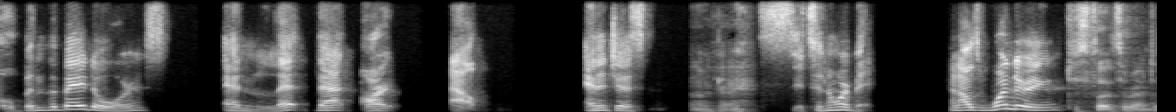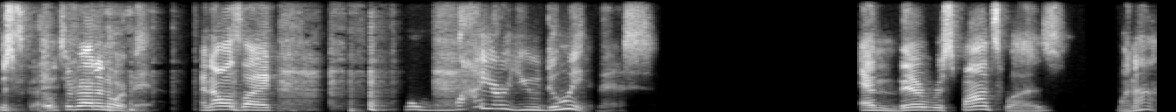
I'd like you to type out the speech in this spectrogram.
open the bay doors, and let that art out. And it just Okay. sits in orbit. And I was wondering, Just floats around in the just sky. floats around in orbit. And I was like, well, why are you doing this? And their response was, why not?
